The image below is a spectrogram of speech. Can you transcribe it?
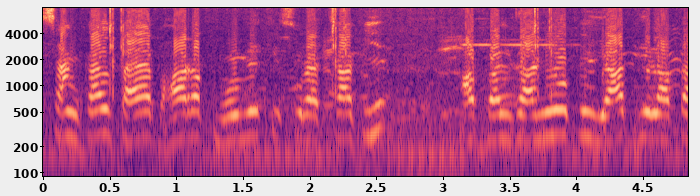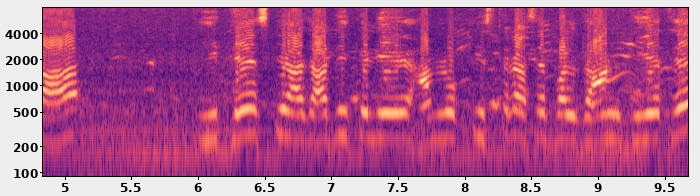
संकल्प है भारत भूमि की सुरक्षा की। अब बलिदानियों की याद दिलाता है कि देश की आज़ादी के लिए हम लोग किस तरह से बलिदान दिए थे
